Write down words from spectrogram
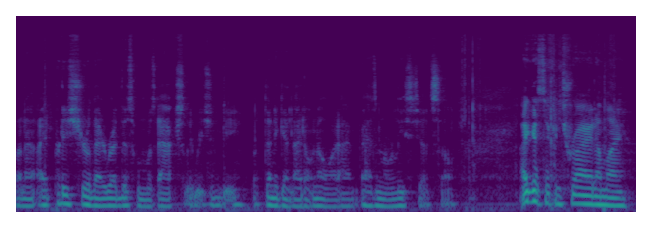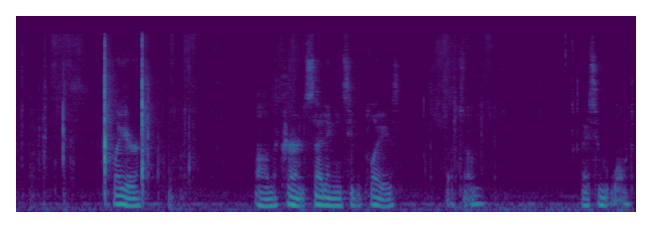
But I, am pretty sure that I read this one was actually region B. But then again, I don't know. It hasn't been released yet, so I guess I can try it on my player on the current setting and see if it plays. But um, I assume it won't.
